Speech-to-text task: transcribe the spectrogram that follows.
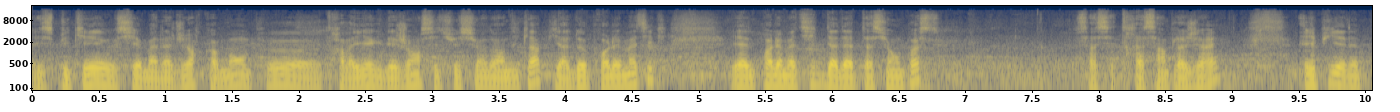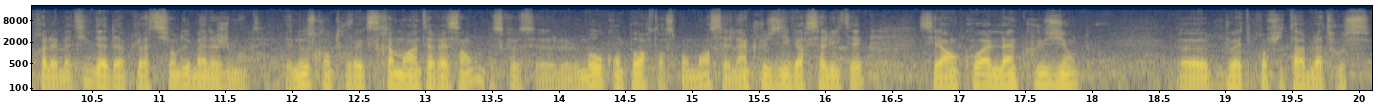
expliquer aussi aux managers comment on peut travailler avec des gens en situation de handicap. Il y a deux problématiques. Il y a une problématique d'adaptation au poste. Ça, c'est très simple à gérer. Et puis, il y a une problématique d'adaptation du management. Et nous, ce qu'on trouve extrêmement intéressant, parce que le mot qu'on porte en ce moment, c'est l'inclusiversalité. C'est en quoi l'inclusion euh, peut être profitable à tous.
